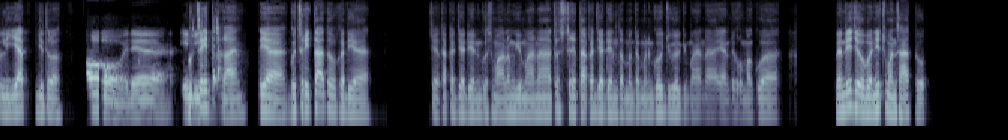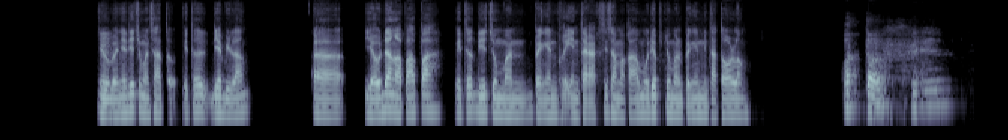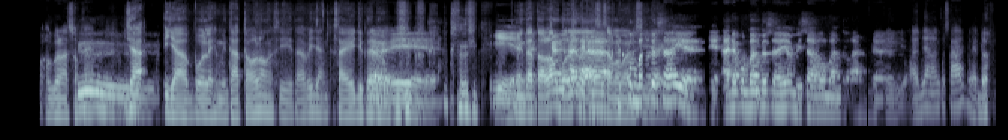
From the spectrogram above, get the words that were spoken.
lihat gitu loh. Oh, dia Gua cerita kan. Iya, gua cerita tuh ke dia. Cerita kejadian gua semalam gimana, terus cerita kejadian teman-teman gua juga gimana yang di rumah gua. Dan dia jawabannya cuman satu. Hmm. Jawabannya dia cuman satu, itu dia bilang, eee, "Ya udah nggak apa-apa, itu dia cuman pengen berinteraksi sama kamu, dia cuman pengen minta tolong." What the hell? Wah, gua langsung kayak, "Ya Uh. ya boleh minta tolong sih, tapi jangan ke saya juga Oh, dong." iya. Iya, Minta tolong kan boleh ada lah sesama ada pembantu manusia gitu. saya, ya, ada pembantu saya yang bisa membantu Anda. Iya, jangan ke saya dong.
